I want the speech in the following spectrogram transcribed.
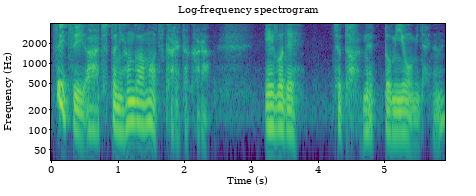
ついついああちょっと日本語はもう疲れたから英語でちょっとネット見ようみたいなね。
